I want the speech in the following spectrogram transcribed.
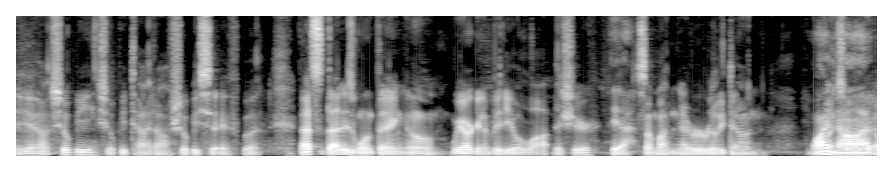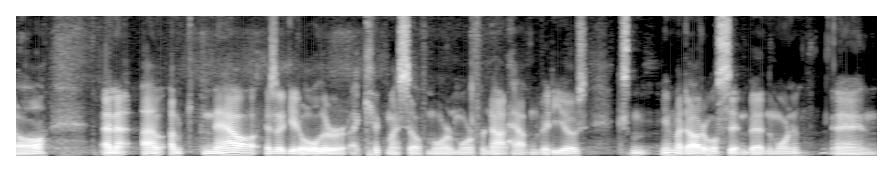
Yeah, she'll be she'll be tied off. She'll be safe. But that's that is one thing. Um, we are going to video a lot this year. Yeah. something I've never really done. Why not? at all? And I, I, I'm now as I get older, I kick myself more and more for not having videos. Because me and my daughter will sit in bed in the morning, and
